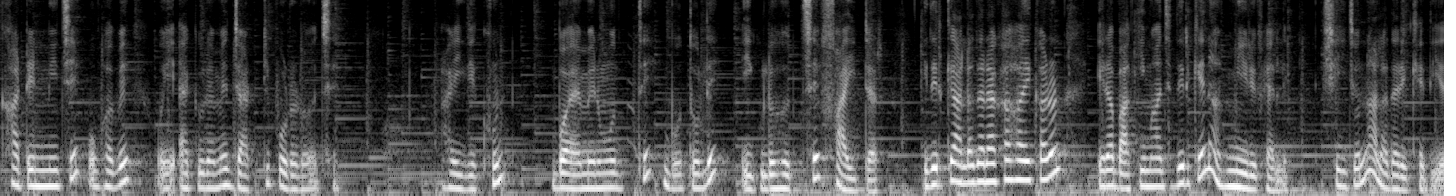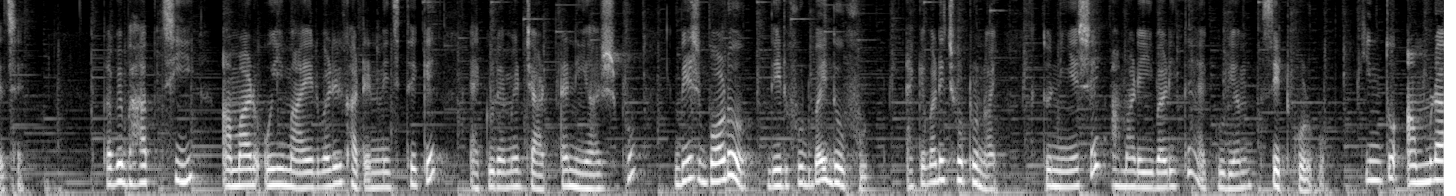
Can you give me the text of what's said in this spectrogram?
খাটের নিচে ওভাবে ওই অ্যাকুরিয়ামের জারটি পড়ে রয়েছে। এই দেখুন, বয়ামের মধ্যে বোতলে এইগুলো হচ্ছে ফাইটার। এদেরকে আলাদা রাখা হয় কারণ এরা বাকি মাছদেরকে না মেরে ফেলে। সেই জন্য আলাদা রেখে দিয়েছে। তবে ভাবছি আমার ওই মায়ের বাড়ির খাটের নিচ থেকে অ্যাকুরিয়ামের জারটা নিয়ে আসব। বেশ বড়, দেড় ফুট বাই দু ফুট, একেবারে ছোট নয়। তো নিয়ে এসে আমার এই বাড়িতে অ্যাকুরিয়াম সেট করব। কিন্তু আমরা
